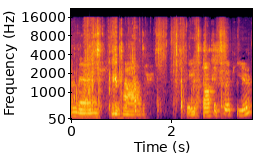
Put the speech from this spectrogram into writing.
And then you have a pocket clip here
